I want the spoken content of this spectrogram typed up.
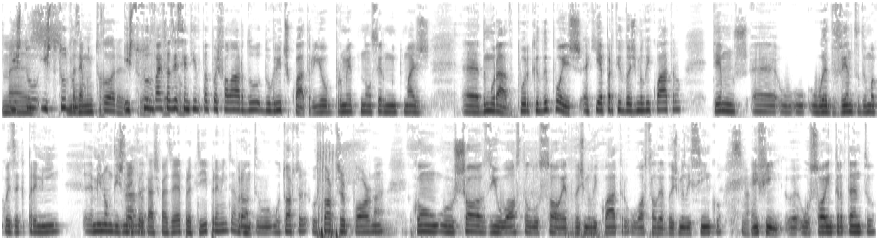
Mas, isto, isto tudo, mas é muito terror. Isto tudo vai fazer sentido para depois falar do, do Gritos 4 e eu prometo não ser muito mais uh, demorado, porque depois, aqui a partir de 2004, temos uh, o, o advento de uma coisa que para mim, a mim não me diz Sei nada. aquilo que acho que faz é para ti e para mim também. Pronto, o, o, torture, o torture porn Ah, com o Shaws e o Hostel, o Só é de 2004, o Hostel é de 2005. Senhor. Enfim, o Só entretanto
